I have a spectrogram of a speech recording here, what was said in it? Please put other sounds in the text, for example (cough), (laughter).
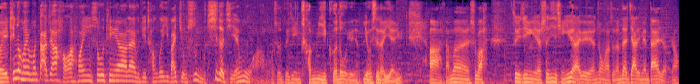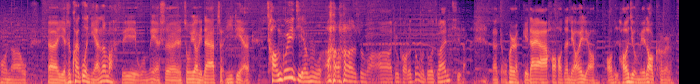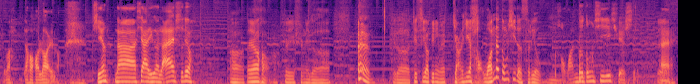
位听众朋友们，大家好啊！欢迎收听啊 Live 的常规一百九十五期的节目啊！我是最近沉迷格斗游游戏的言语啊，咱们是吧？最近也是疫情越来越严重了，只能在家里面待着。然后呢，呃，也是快过年了嘛，所以我们也是终于要给大家整一点常规节目啊，(laughs) 是吧？啊，都搞了这么多专题了，那等会儿给大家好好的聊一聊，好好久没唠嗑了，是吧？再好好唠一唠。行，那下一个来十六。啊，大家好啊，这里是那个 (clears throat) 这个这次要给你们讲一些好玩的东西的十六，嗯，好玩的东西确实，哎，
